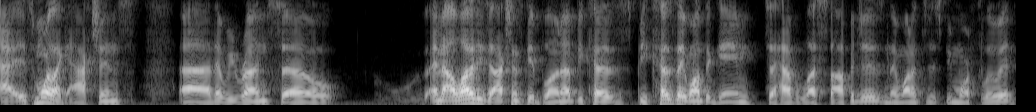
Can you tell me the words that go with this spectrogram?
uh, It's more like actions uh, that we run. So, and a lot of these actions get blown up because because they want the game to have less stoppages and they want it to just be more fluid.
